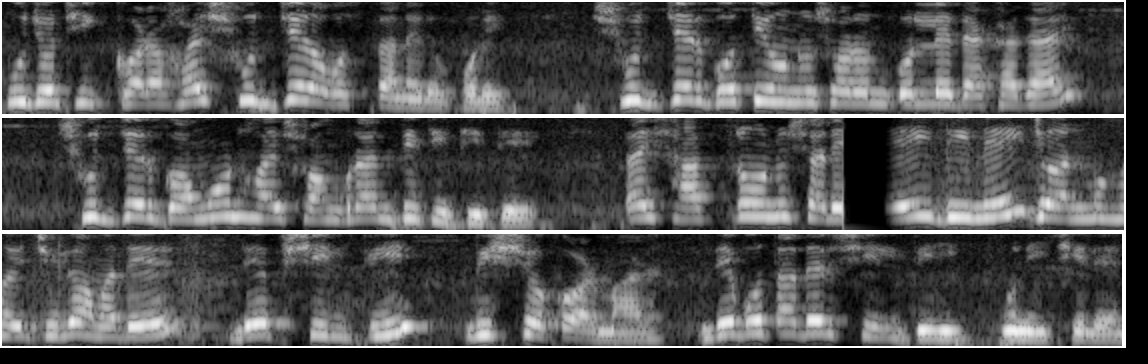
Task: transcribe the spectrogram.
পুজো ঠিক করা হয় সূর্যের অবস্থানের ওপরে সূর্যের গতি অনুসরণ করলে দেখা যায় সূর্যের গমন হয় সংক্রান্তি তিথিতে। তাই শাস্ত্র অনুসারে এই দিনেই জন্ম হয়েছিল আমাদের দেবশিল্পী বিশ্বকর্মার, দেবতাদের শিল্পী উনি ছিলেন।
